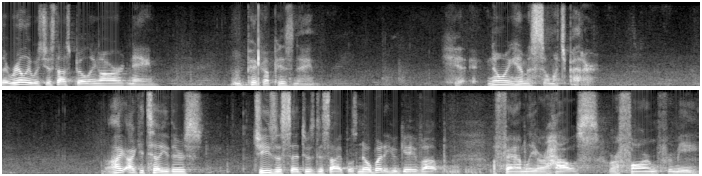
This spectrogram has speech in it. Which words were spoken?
That really was just us building our name. Pick up his name. knowing him is so much better. I, I could tell you there's Jesus said to his disciples, nobody who gave up a family or a house or a farm for me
